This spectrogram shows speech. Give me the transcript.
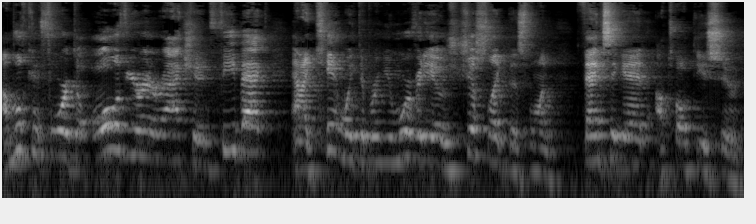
I'm looking forward to all of your interaction and feedback and I can't wait to bring you more videos just like this one. Thanks again. I'll talk to you soon.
